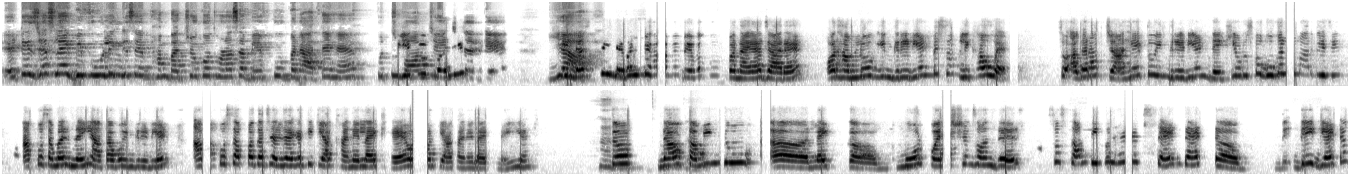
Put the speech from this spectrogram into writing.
it is just like be fooling जैसे हम बच्चों को थोड़ा सा बेवकूफ़ बनाते हैं कुछ फॉर्म चेंज तो करके। या लेवल पे हमें बेवकूफ़ बनाया जा रहा है और हम लोग इंग्रेडिएंट में सब लिखा हुआ है। तो अगर आप चाहें तो इंग्रेडिएंट देखिए और उसको गूगल मार दीजिए। आपको समझ नहीं आता वो इंग्रेडिएंट आपको सब पता चल जाएगा कि क्या खाने लायक है और क्या खाने लायक नहीं है। तो now coming to like more questions on this so some people have said that uh, they get a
